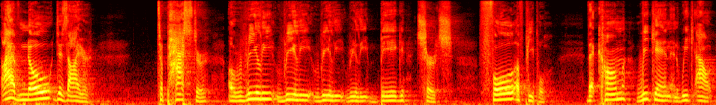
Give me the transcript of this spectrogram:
I have no desire to pastor a really, really, really, really big church full of people that come week in and week out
